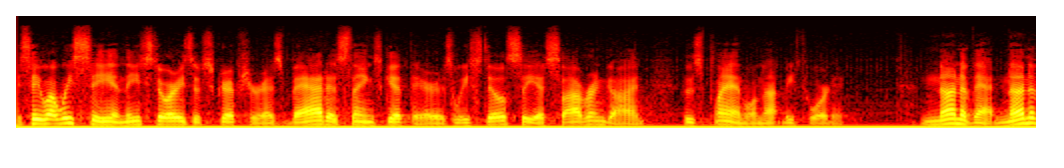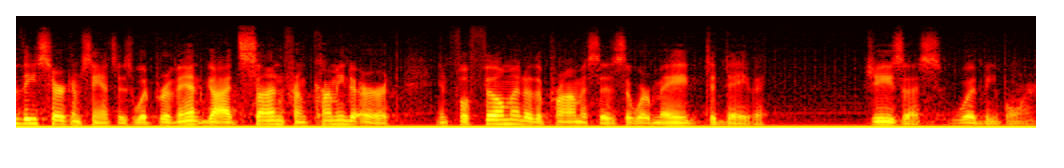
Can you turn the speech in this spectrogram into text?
You see, what we see in these stories of Scripture, as bad as things get there, is we still see a sovereign God whose plan will not be thwarted. None of that, none of these circumstances would prevent God's Son from coming to earth in fulfillment of the promises that were made to David. Jesus would be born.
